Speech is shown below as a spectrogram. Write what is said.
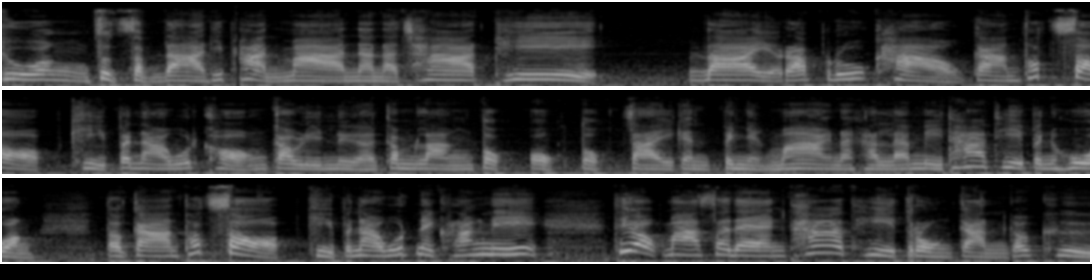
ช่วงสุดสัปดาห์ที่ผ่านมานานาชาติที่ได้รับรู้ข่าวการทดสอบขีปนาวุธของเกาหลีเหนือกำลังตกอกตกใจกันเป็นอย่างมากนะคะ และมีท่าทีเป็นห่วง ต่อการทดสอบขีปนาวุธในครั้งนี้ ที่ออกมาแสดงท่าทีตรงกันก็คือ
